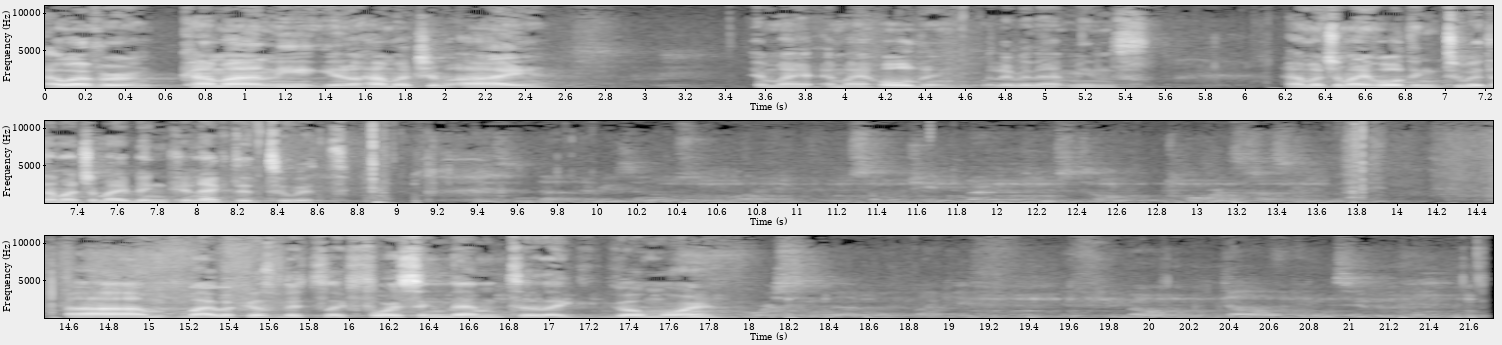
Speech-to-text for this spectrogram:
However, kamani, you know, how much am I? Am I am I holding whatever that means? How much am I holding to it? How much am I being connected to it? Um, why? Because it's like forcing them to like go more. Forcing them, like if, if you don't delve into then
